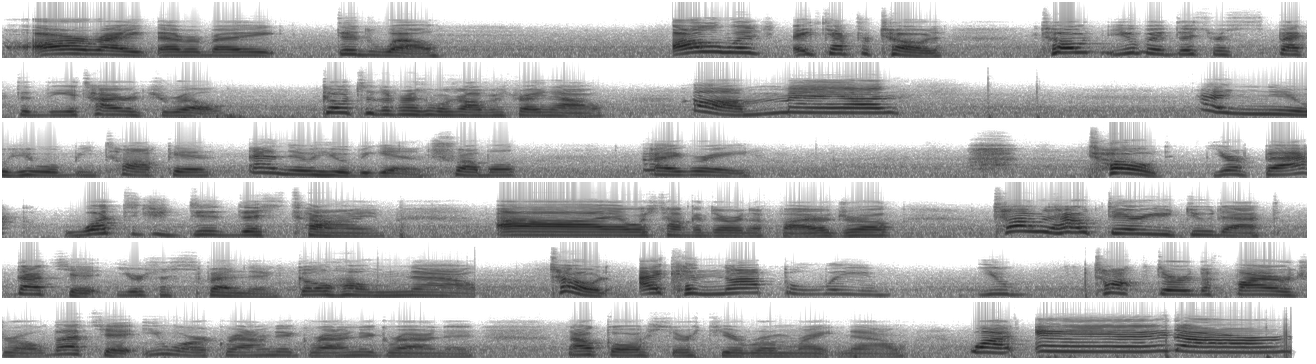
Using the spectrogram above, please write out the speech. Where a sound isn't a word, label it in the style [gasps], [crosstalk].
Alright, everybody. Did well. All of which, except for Toad. Toad, you've been disrespected the entire drill. Go to the principal's office right now. oh, man. I knew he would be talking. I knew he would be getting in trouble. I agree. [gasps] Toad, you're back? What did you do this time? I was talking during the fire drill. Toad, how dare you do that? That's it. You're suspended. Go home now. Toad, I cannot believe you talked during the fire drill. That's it. You are grounded, grounded, grounded. Now go upstairs to your room right now. What? Our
